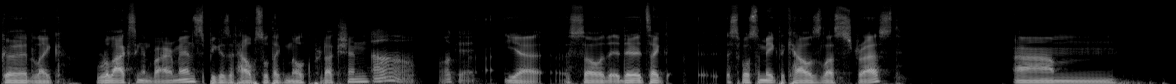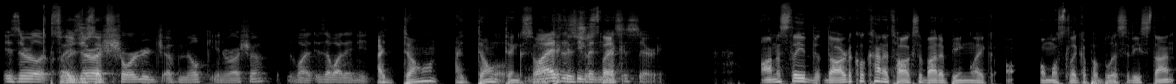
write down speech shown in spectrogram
good like relaxing environments because it helps with like milk production. Oh, okay. Yeah, so th- there it's like uh, supposed to make the cows less stressed. Um, Is there a, So is there a like- shortage of milk in Russia? Why is that why they need? I don't, I don't Well, think so. Why I is think this it's even just like necessary? honestly, the, the article kind of talks about it being like almost like a publicity stunt,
